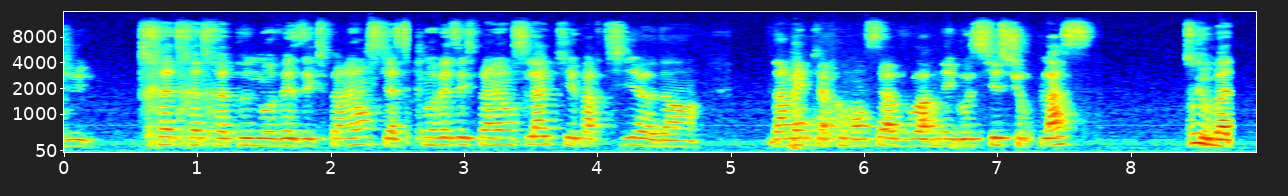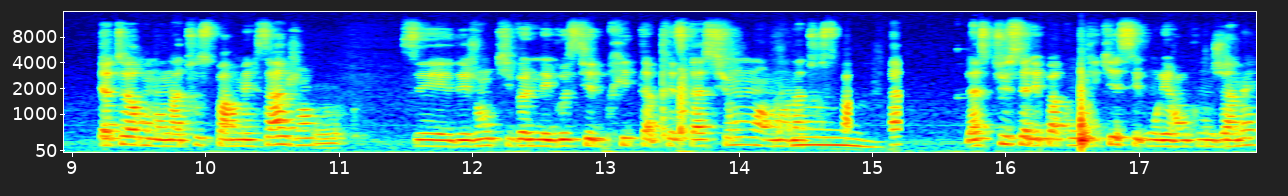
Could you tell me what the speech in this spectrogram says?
j'ai eu très, très, très peu de mauvaises expériences. Il y a cette mauvaise expérience-là qui est partie euh, d'un, d'un mec qui a commencé à vouloir négocier sur place. Parce que, Mm. bah, des négociateurs, on en a tous par message. hein. C'est des gens qui veulent négocier le prix de ta prestation. On en a tous par Mm. L'astuce, elle est pas compliquée, c'est qu'on les rencontre jamais.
